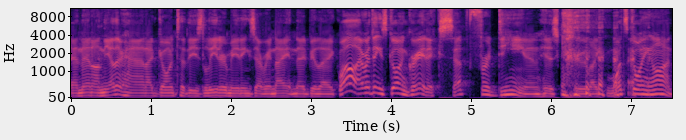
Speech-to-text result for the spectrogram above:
And then on the other hand, I'd go into these leader meetings every night and they'd be like, well, everything's going great except for Dean and his crew. Like, what's going on?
